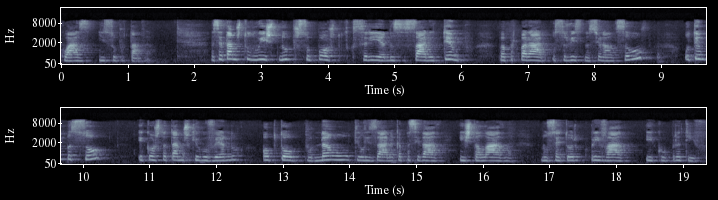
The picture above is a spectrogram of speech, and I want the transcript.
quase insuportável. Aceitamos tudo isto no pressuposto de que seria necessário tempo para preparar o Serviço Nacional de Saúde. O tempo passou e constatamos que o governo optou por não utilizar a capacidade instalada no setor privado e cooperativo.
